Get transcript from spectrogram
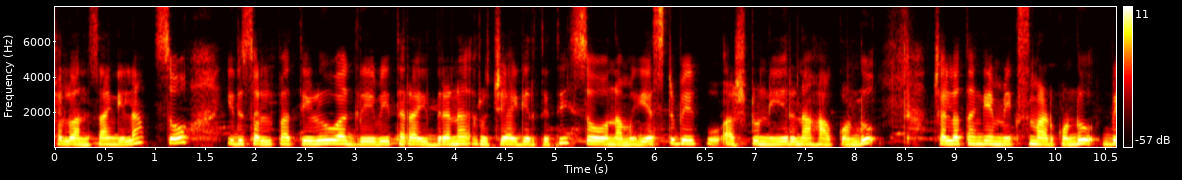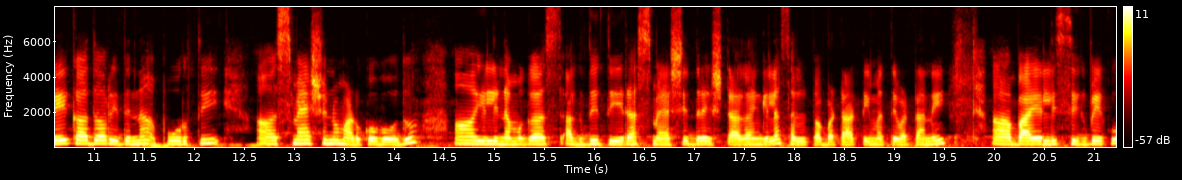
ಚಲೋ ಅನ್ಸಂಗಿಲ್ಲ. ಸೊ ಇದು ಸ್ವಲ್ಪ ತಿಳುವ ಗ್ರೇವಿ ಥರ ಇದ್ರನ ರುಚಿಯಾಗಿರ್ತೈತಿ. ಸೊ ನಮಗೆ ಎಷ್ಟು ಬೇಕು ಅಷ್ಟು ನೀರನ್ನ ಹಾಕ್ಕೊಂಡು ಚಲೋ ತಂಗೆ ಮಿಕ್ಸ್ ಮಾಡಿಕೊಂಡು ಬೇಕಾದವ್ರು ಇದನ್ನು ಪೂರ್ತಿ ಸ್ಮ್ಯಾಶನ್ನು ಮಾಡ್ಕೋಬೋದು. ಇಲ್ಲಿ ನಮಗೆ ಅಗದಿ ತೀರಾ ಸ್ಮ್ಯಾಶ್ ಇದ್ದರೆ ಇಷ್ಟ ಆಗಂಗಿಲ್ಲ. ಸ್ವಲ್ಪ ಬಟಾಟಿ ಮತ್ತು ಬಟಾಣಿ ಬಾಯಲ್ಲಿ ಸಿಗಬೇಕು.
